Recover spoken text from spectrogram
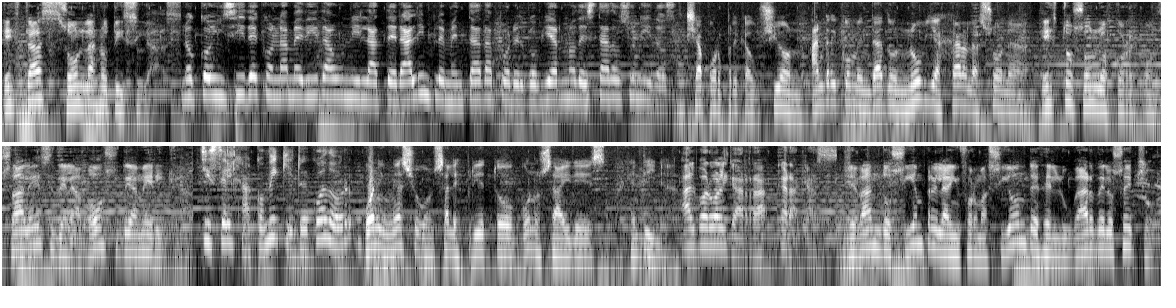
Estas son las noticias. No coincide con la medida unilateral implementada por el gobierno de Estados Unidos. Ya por precaución han recomendado no viajar a la zona. Estos son los corresponsales de La Voz de América. Giselle Jacome, Quito, Ecuador. Juan Ignacio González Prieto, Buenos Aires, Argentina. Álvaro Algarra, Caracas. Llevando siempre la información desde el lugar de los hechos.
